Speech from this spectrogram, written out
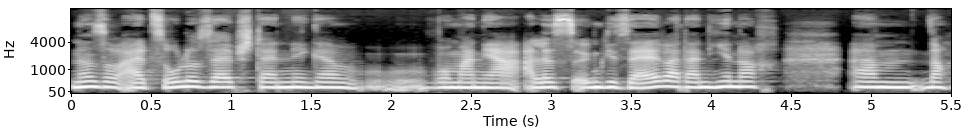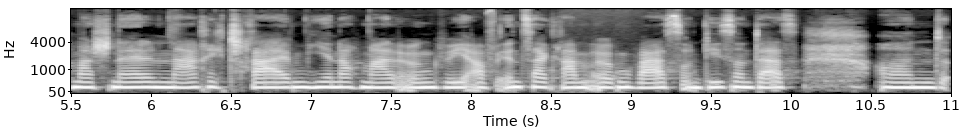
ne, so als Solo-Selbstständige, wo man ja alles irgendwie selber dann hier noch, ähm, noch mal schnell eine Nachricht schreiben, hier noch mal irgendwie auf Instagram irgendwas und dies und das. Und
